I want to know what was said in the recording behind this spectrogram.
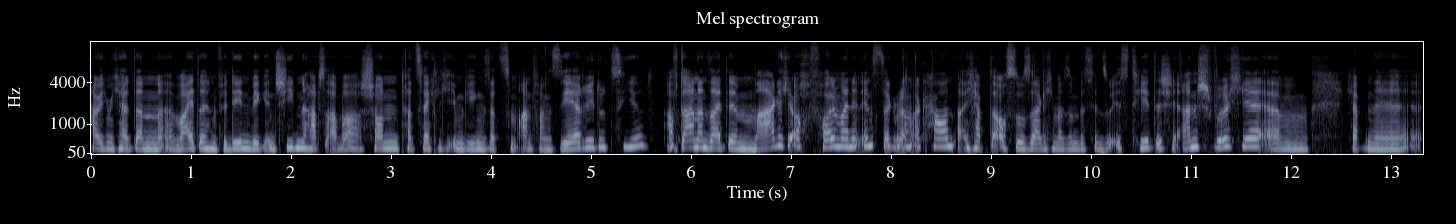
habe ich mich halt dann äh, weiterhin für den Weg entschieden, habe es aber schon tatsächlich im Gegensatz zum Anfang sehr reduziert. Auf der anderen Seite mag ich auch voll meinen Instagram-Account. Ich habe da auch so, sage ich mal, so ein bisschen so ästhetische Ansprüche. Ähm, ich habe eine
